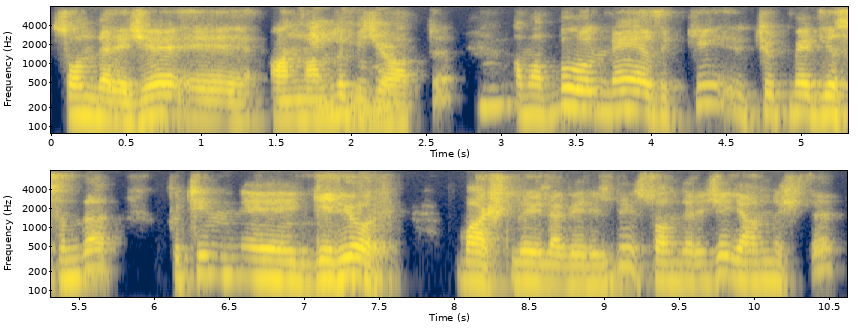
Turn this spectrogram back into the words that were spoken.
son derece e, anlamlı bir cevaptı. Ama bu ne yazık ki Türk medyasında Putin e, geliyor başlığıyla verildi. Son derece yanlıştı.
